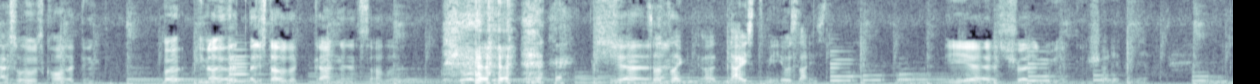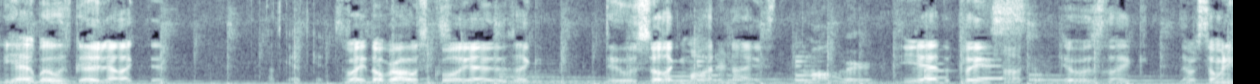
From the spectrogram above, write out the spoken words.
That's what it was called, I think. But you know, I, I just thought it was like carne asada. Yeah. so it's like uh, diced meat. It was diced, yeah, shredded meat, I think. shredded. Yeah. Yeah, but it was good. I liked it. That's good. That's good. But the overall was cool. Yeah, it was like, dude, it was so like modernized. The mall or? Yeah, the place. Oh, okay. It was like there were so many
